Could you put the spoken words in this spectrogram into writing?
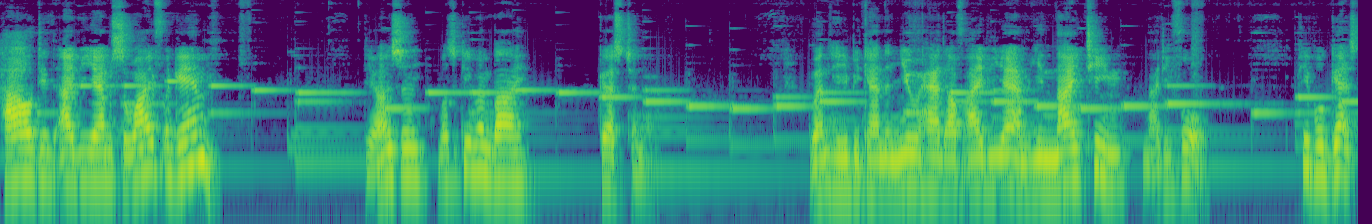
How did IBM survive again? The answer was given by Gerstner. When he became the new head of IBM in 1994, people guessed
